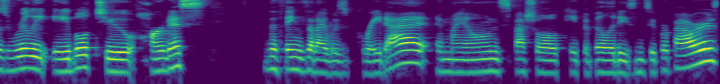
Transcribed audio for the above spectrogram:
was really able to harness the things that I was great at and my own special capabilities and superpowers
